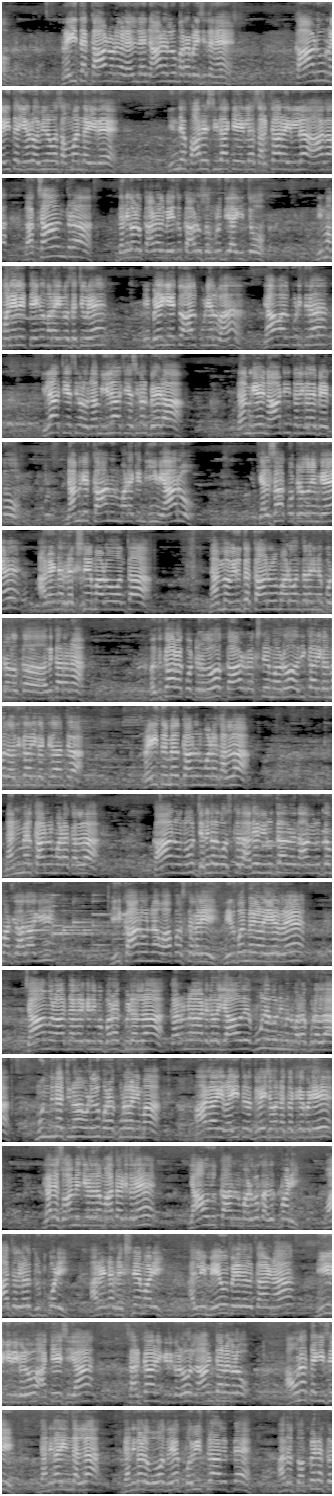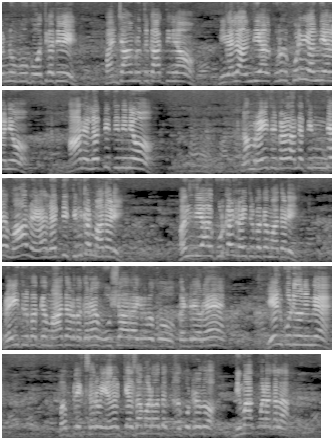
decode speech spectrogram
ರೈತ ಕಾಡೊಡೆಗಳಲ್ಲೇ ನಾಡಲ್ಲೂ ಮರ ಬೆಳೆಸಿದ್ದಾನೆ ಕಾಡು ರೈತ ಏಳು ಅಭಿನವ ಸಂಬಂಧ ಇದೆ. ಹಿಂದೆ ಫಾರೆಸ್ಟ್ ಇಲಾಖೆ ಇಲ್ಲ, ಸರ್ಕಾರ ಇಲ್ಲ, ಆಗ ಲಕ್ಷಾಂತರ ದನಗಳು ಕಾಡಲ್ಲಿ ಮೇಯ್ದು ಕಾಡು ಸಮೃದ್ಧಿಯಾಗಿತ್ತು. ನಿಮ್ಮ ಮನೆಯಲ್ಲಿ ತೇಗಿನ ಮರ ಇಲ್ವಾ ಸಚಿವರೇ? ನೀವು ಬೆಳಗ್ಗೆ ಎದ್ದು ಹಾಲು ಕುಡಿಯಲ್ವಾ? ಯಾವ ಹಾಲು ಕುಡಿತೀರಾ? ಇಲಾಚಿ ಹಸಿಗಳು ನಮ್ಮ ಇಲಾಚಿ ಹಸಿಗಳು ಬೇಡ. ನಮಗೆ ನಾಟಿ ತಳಿಗಳೇ ಬೇಕು. ನಮಗೆ ಕಾನೂನು ಮಾಡೋಕ್ಕೆ ನೀವು ಯಾರು ಕೆಲಸ ಕೊಟ್ಟಿರೋದು ನಿಮಗೆ ಅರಣ್ಯ ರಕ್ಷಣೆ ಮಾಡು ಅಂತ. ನಮ್ಮ ವಿರುದ್ಧ ಕಾನೂನು ಮಾಡುವಂತೆಲ್ಲ ನಿನ್ನ ಕೊಟ್ಟಿರೋದು ಅಧಿಕಾರನ? ಅಧಿಕಾರ ಕೊಟ್ಟಿರೋದು, ಕಾಡು ರಕ್ಷಣೆ ಮಾಡೋ ಅಧಿಕಾರಿಗಳ ಮೇಲೆ ಅಧಿಕಾರಿ ಗಟ್ಟಿಗ ಅಂತ. ರೈತರ ಮೇಲೆ ಕಾನೂನು ಮಾಡೋಕ್ಕಲ್ಲ ನನ್ನ ಮೇಲೆ ಕಾನೂನು ಮಾಡೋಕ್ಕಲ್ಲ ಕಾನೂನು ಜನಗಳಿಗೋಸ್ಕರ, ಅದೇ ವಿರುದ್ಧ ನಾವು ವಿರುದ್ಧ ಮಾಡ್ತೀವಿ. ಹಾಗಾಗಿ ಈ ಕಾನೂನನ್ನ ವಾಪಸ್ ತಗೊಳ್ಳಿ. ನಿರ್ಬಂಧಗಳು ಹೇಳಿದ್ರೆ ಚಾಮರಾಜನಗರಕ್ಕೆ ನಿಮ್ಮ ಬರಕ್ ಬಿಡಲ್ಲ. ಕರ್ನಾಟಕದ ಯಾವುದೇ ಮೂಲೆಗೂ ನಿಮ್ಮನ್ನು ಬರಕ್ ಬಿಡಲ್ಲ. ಮುಂದಿನ ಚುನಾವಣೆಯಲ್ಲೂ ಬರಕ್ ಬಿಡಲ್ಲ ನಿಮ್ಮ. ಹಾಗಾಗಿ ರೈತರ ದ್ವೇಷವನ್ನು ಕಟ್ಕೋಬೇಡಿ. ಈಗಾಗಲೇ ಸ್ವಾಮೀಜಿಗಳೆಲ್ಲ ಮಾತಾಡಿದರೆ ಯಾವುದು ಕಾನೂನು ಮಾಡಬೇಕು ಅದಕ್ಕೆ ಮಾಡಿ. ವಾಚರ್ಗಳು ದುಡ್ಡು ಕೊಡಿ. ಅರಣ್ಯ ರಕ್ಷಣೆ ಮಾಡಿ. ಅಲ್ಲಿ ಮೇವು ಬೆಳೆದ ಕಾರಣ ನೀಲಗಿರಿಗಳು ಅಕೇಶಿಯ ಸರ್ಕಾರಿ ಗಿಡಗಳು, ಲಾಂಟನಗಳು ಅವನ ತೆಗಿಸಿ. ದನಗಳಿಂದಲ್ಲ, ದನಗಳು ಹೋದ್ರೆ ಪವಿತ್ರ ಆಗುತ್ತೆ. ಅದ್ರ ತೊಪ್ಪೆನ ಕಣ್ಣು ಮೂಗು ಒತ್ಕೋತೀವಿ. ಪಂಚಾಮೃತಕ್ಕೆ ಹಾಕ್ತೀವಿ ನಾವು. ನೀವೆಲ್ಲ ಹಂದಿ ಹಾಲು ಕುಡಿದ್ರು ಕುಡಿ ಹಂದಿ ಹಾಲ ನೀವು. ಆನೆ ಲದ್ದಿ ತಿನ್ನಿ ನೀವು. ನಮ್ಮ ರೈತರು ಬೆಳೆದ ಅನ್ನ ತಿಂದೆ ಮಾದ್ರೆ ಲದ್ದಿ ತಿನ್ಕೊಂಡು ಮಾತಾಡಿ. ಹಂದಿ ಹಾಲು ಕುಡ್ಕೊಂಡು ರೈತರ ಬಗ್ಗೆ ಮಾತಾಡಿ. ರೈತರ ಬಗ್ಗೆ ಮಾತಾಡ್ಬೇಕಾರೆ ಹುಷಾರಾಗಿರ್ಬೇಕು ಕಂಡ್ರಿ ಅವರೇ. ಏನು ಕೊಟ್ಟಿದ್ದು ನಿಮಗೆ? ಪಬ್ಲಿಕ್ ಸರ್ವ್ ಎಲ್ಲ ಕೆಲಸ ಮಾಡುವಂತ ಕೊಟ್ಟಿರೋದು. ದಿಮಾಕ್ ಮಾಡೋಕ್ಕಲ್ಲ.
